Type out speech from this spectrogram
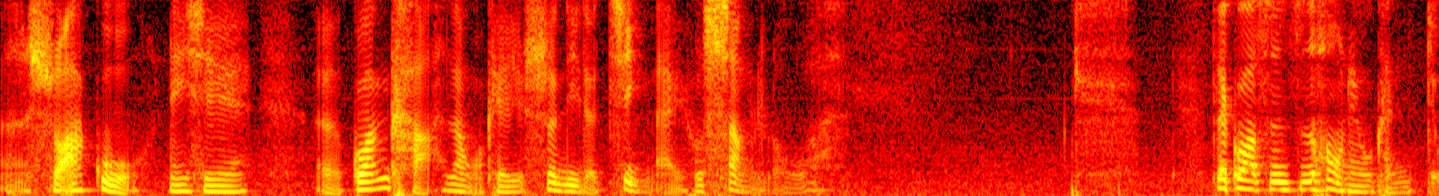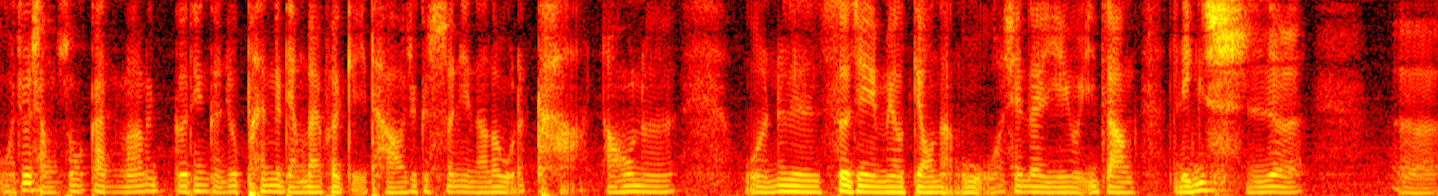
呃刷过那些呃关卡，让我可以顺利的进来或上楼。在挂失之后呢，我可能我就想说，干妈的隔天可能就喷个两百块给他，我就可以顺利拿到我的卡。然后呢，我那个射箭也没有刁难我，我现在也有一张临时的，呃，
